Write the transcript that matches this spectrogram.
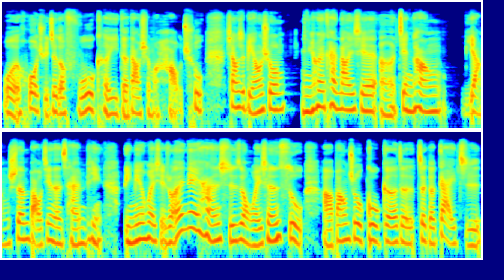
我获取这个服务可以得到什么好处，像是比方说你会看到一些呃健康。养生保健的产品里面会写说，哎，内含十种维生素啊，帮助骨骼的这个钙质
